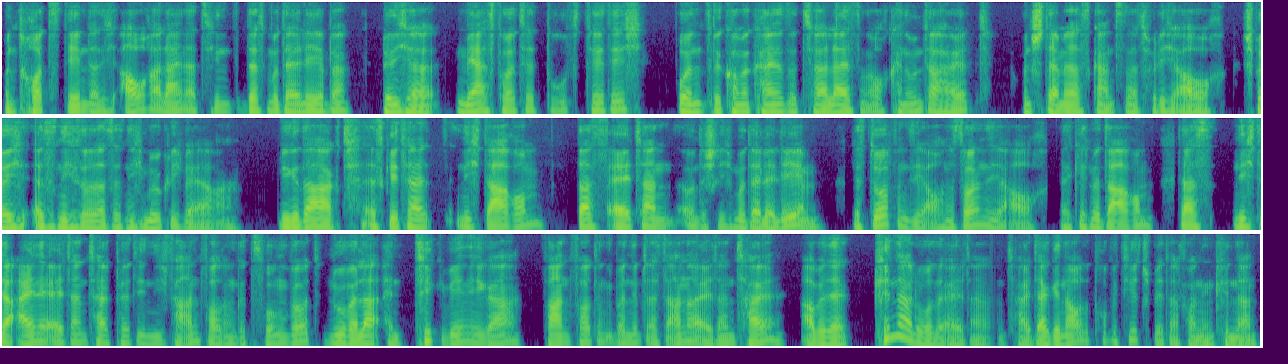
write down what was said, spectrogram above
und trotzdem, dass ich auch alleinerziehend das Modell lebe, bin ich ja mehr als Vollzeit berufstätig und bekomme keine Sozialleistung, auch keinen Unterhalt und stemme das Ganze natürlich auch. Sprich, es ist nicht so, dass es nicht möglich wäre. Wie gesagt, es geht halt nicht darum, dass Eltern unterschiedliche Modelle leben. Das dürfen sie auch und das sollen sie auch. Es geht mir darum, dass nicht der eine Elternteil plötzlich in die Verantwortung gezwungen wird, nur weil er ein Tick weniger Verantwortung übernimmt als der andere Elternteil. Aber der kinderlose Elternteil, der genauso profitiert später von den Kindern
